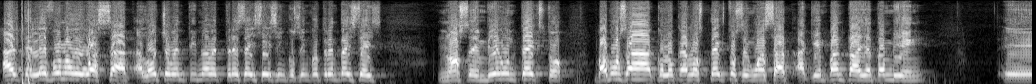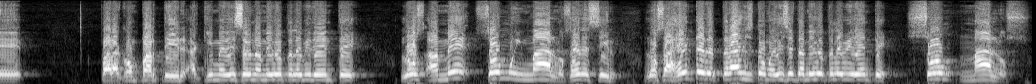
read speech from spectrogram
al teléfono de WhatsApp al 829-366-5536. Nos envíen un texto. Vamos a colocar los textos en WhatsApp aquí en pantalla también eh, para compartir. Aquí me dice un amigo televidente, los AME son muy malos. Es decir, los agentes de tránsito, me dice este amigo televidente, son malos.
